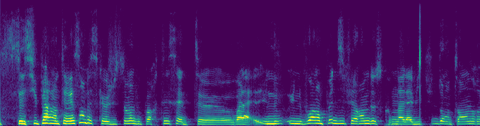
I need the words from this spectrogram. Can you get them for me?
C'est super intéressant parce que justement, vous portez cette, voilà, une, une, voix un peu différente de ce qu'on a l'habitude d'entendre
